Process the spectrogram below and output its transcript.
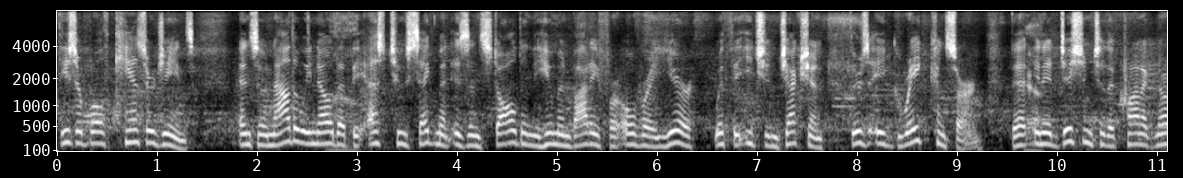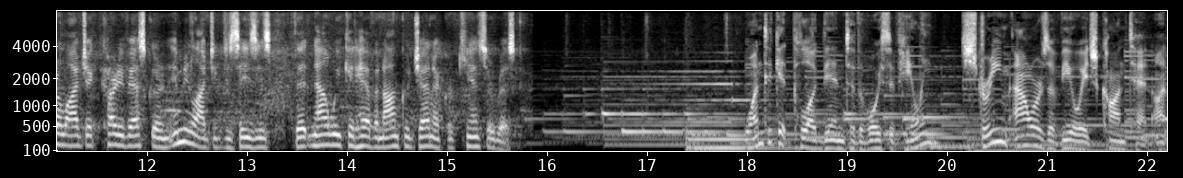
These are both cancer genes. And so now that we know that the S2 segment is installed in the human body for over a year with the, each injection, there's a great concern that yeah. in addition to the chronic neurologic, cardiovascular, and immunologic diseases, that now we could have an oncogenic or cancer risk. Want to get plugged into the Voice of Healing? Stream hours of VOH content on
